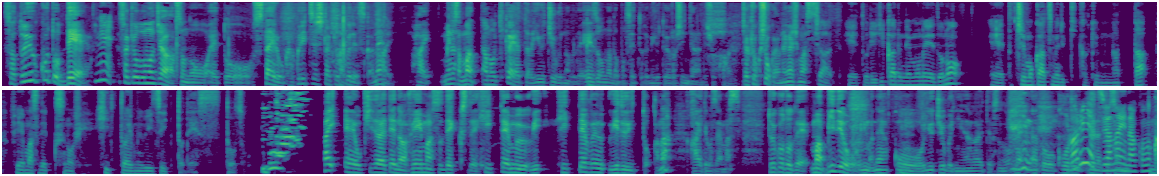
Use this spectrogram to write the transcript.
さあ、ということで、ね先ほどのじゃあ、その、えっ、と、スタイルを確立した曲ですかね。ははいい。皆さん、まあ、あの、機会あったら YouTube などで映像などもセットで見るとよろしいんじゃないでしょうか。はいじゃあ、曲紹介お願いします。じゃあ、えっ、と、リリカルレモネードの、えっ、と、注目を集めるきっかけになった、フェイマスデックスのヒット M with It です。どうぞ。はい、えー、お聞きいただいているのは、フェイマスデックスで、 Hit 'Em Wi、Hit 'Em With It かな。はい、でございます。ということで、まあ、ビデオを今ね、こう、YouTube に流れてる、そのね、あと、コール悪いやつじゃないな、この子。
